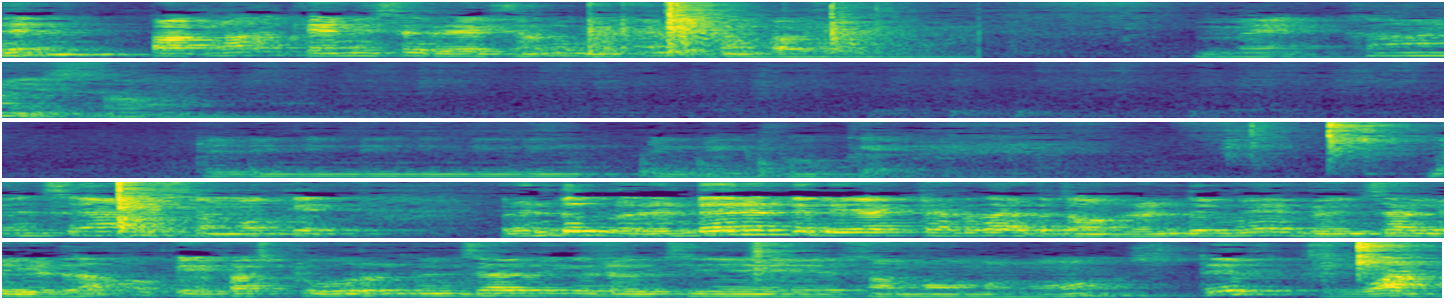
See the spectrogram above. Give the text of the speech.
தென் பார்க்கலாம். கேனிசர் ரியாக்ஷனோட மெக்கானிசம் பார்க்கலாம். மெக்கானிசம் ஓகே பென்சால் ஓகே ரெண்டு ரெண்டே ரெண்டு ரியாக்டர் தான் எடுத்தோம். ரெண்டுமே பென்சால் லீட் தான். ஓகே ஃபர்ஸ்ட் ஒரு பென்சால் லீட் வச்சு சம்பவம் பண்ணுவோம். Step one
